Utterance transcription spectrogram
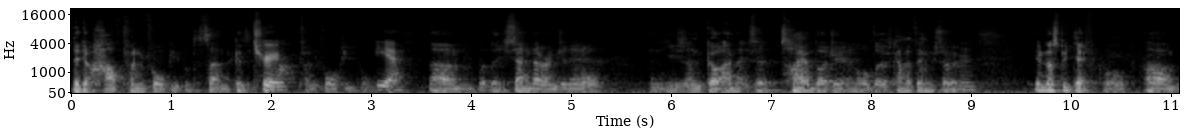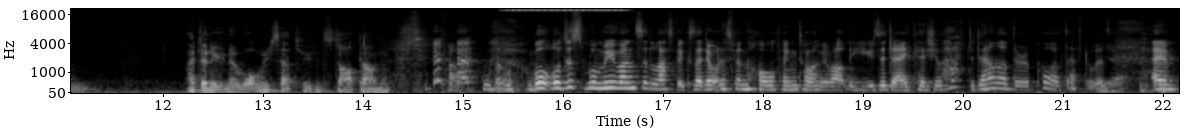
they don't have twenty four people to send because they True. don't have twenty four people. Yeah, Um, but they send their engineer, and he's then got and it's a tighter budget and all those kind of things. So Mhm. it, it must be difficult. Um, I don't even know what we said to even start down. this path, so. Well, we'll just we'll move on to the last bit because I don't want to spend the whole thing talking about the user day because you'll have to download the report afterwards. yeah. Um,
